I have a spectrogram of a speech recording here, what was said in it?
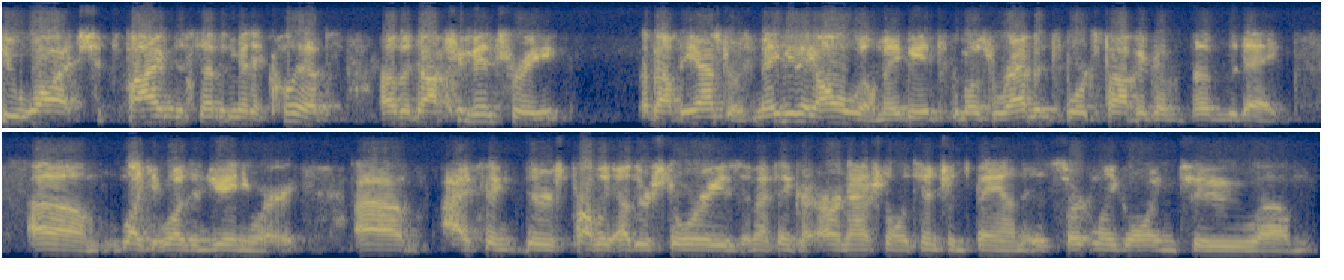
to watch five to seven minute clips of a documentary about the Astros. Maybe they all will. Maybe it's the most rabid sports topic of, of the day, um, like it was in January. Um, I think there's probably other stories, and I think our national attention span is certainly going to um,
